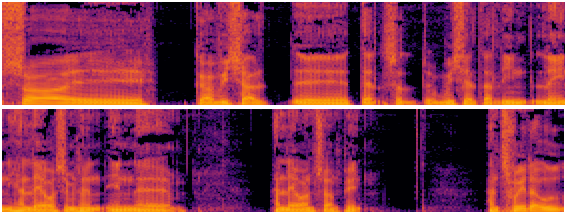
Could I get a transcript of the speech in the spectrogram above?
så øh, gør Vishal, øh, Dal, så Vishal Dadlani, han laver simpelthen en, øh, han laver en Søren Pind. Han twitter ud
